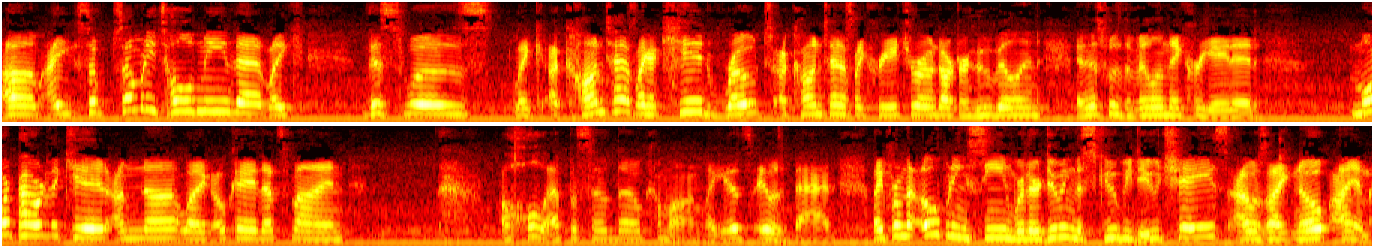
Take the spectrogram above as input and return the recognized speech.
Um, I so somebody told me that like this was like a contest, like a kid wrote a contest, like create your own Doctor Who villain, and this was the villain they created. More power to the kid. I'm not like, okay, that's fine a whole episode though? Come on. Like it's it was bad. Like from the opening scene where they're doing the scooby-doo chase i was like nope i am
